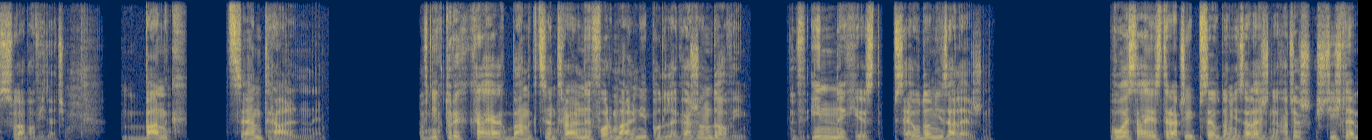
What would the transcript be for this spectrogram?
Słabo widać. Bank centralny. W niektórych krajach bank centralny formalnie podlega rządowi, w innych jest pseudoniezależny. W USA jest raczej pseudoniezależny, chociaż ściśle,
